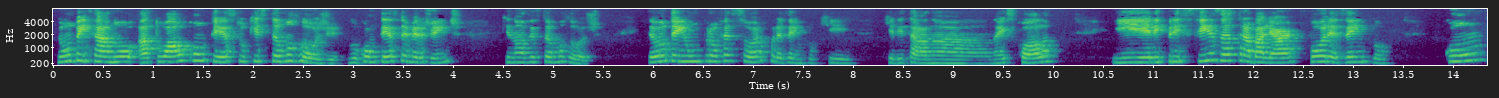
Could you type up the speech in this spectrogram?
Então vamos pensar no atual contexto que estamos hoje, no contexto emergente que nós estamos hoje. Então eu tenho um professor, por exemplo, que que ele está na, na escola e ele precisa trabalhar, por exemplo, com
